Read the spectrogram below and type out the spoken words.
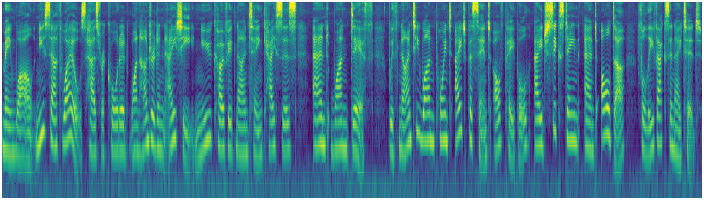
Meanwhile, New South Wales has recorded 180 new COVID 19 cases and one death, with 91.8% of people aged 16 and older fully vaccinated.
